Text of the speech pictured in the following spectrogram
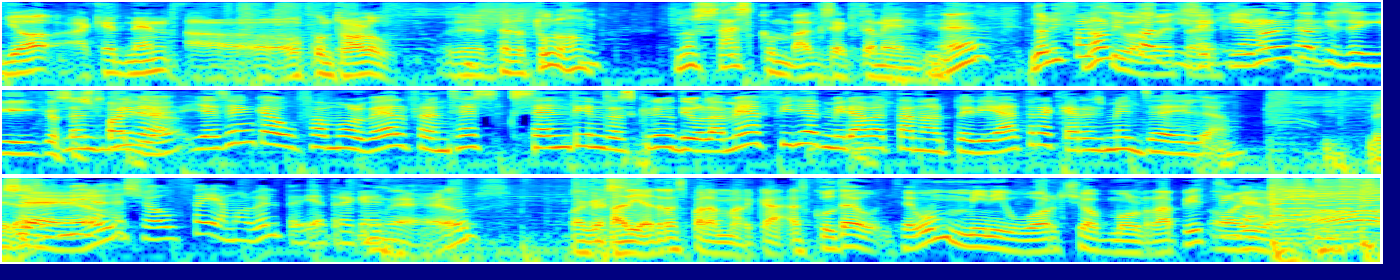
jo, aquest nen, el, el controlo, eh, però tu no. No saps com va exactament, eh? No li faci no li toquis aquí, no li Exacte. toquis aquí, que Doncs s'espatlla. mira, hi ha gent que ho fa molt bé. El Francesc Senti ens escriu, diu, la meva filla admirava tant el pediatre que ara és metge ella. Mira, Això, mira, això ho feia molt bé el pediatre aquest. Veus? Que pediatres per emmarcar. Escolteu, fem un mini workshop molt ràpid? Oi, Vinga. oh.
